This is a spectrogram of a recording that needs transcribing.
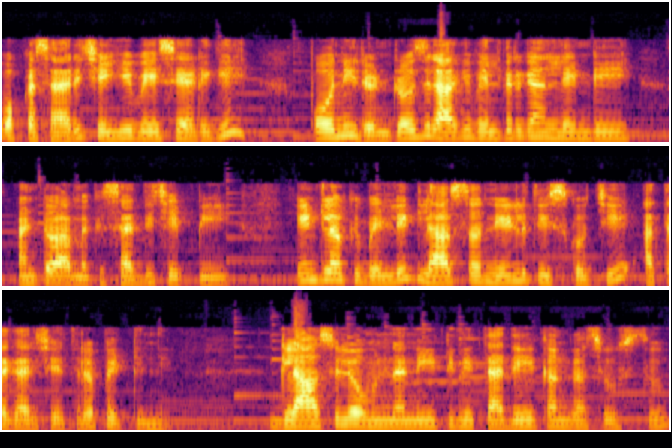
ఒక్కసారి చెయ్యి వేసి అడిగి పోనీ రెండు రోజులు ఆగి వెళ్తిరిగానిలేండి అంటూ ఆమెకు సర్ది చెప్పి ఇంట్లోకి వెళ్ళి గ్లాసులో నీళ్ళు తీసుకొచ్చి అత్తగారి చేతిలో పెట్టింది. గ్లాసులో ఉన్న నీటిని తదేకంగా చూస్తూ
